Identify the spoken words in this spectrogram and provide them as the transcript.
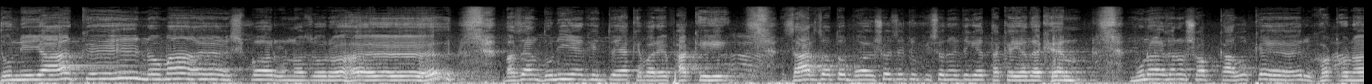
দুনিয়া কি নুমাইশ পর নজর হয় বাজান, দুনিয়া কিন্তু একেবারে ফাঁকি। যার যত বয়স হয়েছে, একটু পিছনের দিকে তাকাইয়া দেখেন। মনে হয় যেন সব কালকের ঘটনা।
